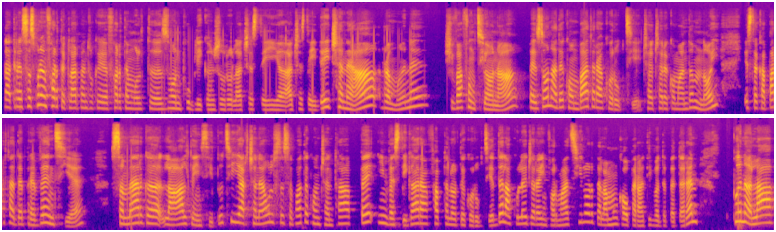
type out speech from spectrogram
Da, trebuie să spunem foarte clar, pentru că e foarte mult uh, zon public în jurul acestei, uh, acestei idei. CNA rămâne și va funcționa pe zona de combatere a corupției. Ceea ce recomandăm noi este ca partea de prevenție să meargă la alte instituții, iar CNA-ul să se poate concentra pe investigarea faptelor de corupție, de la culegerea informațiilor, de la munca operativă de pe teren, până la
